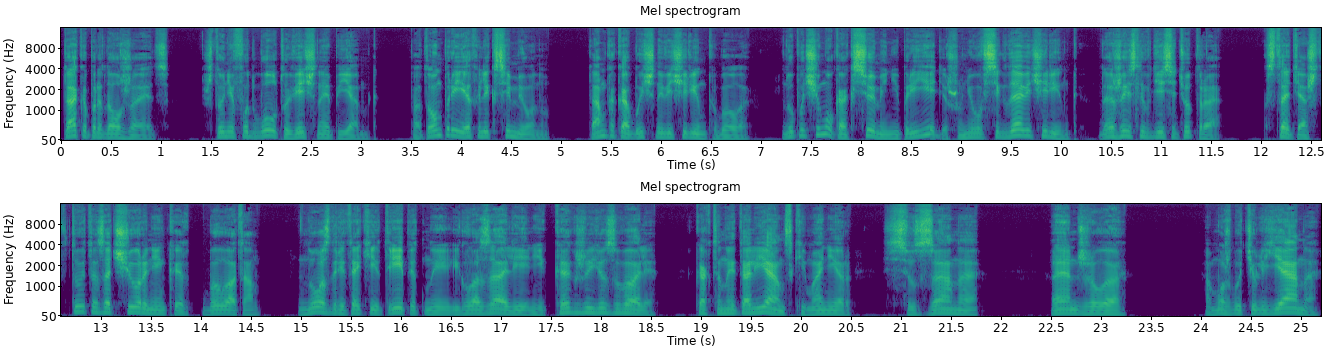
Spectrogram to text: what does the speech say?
так и продолжается. Что не футбол, то вечная пьянка. Потом приехали к Семену. Там, как обычно, вечеринка была. Ну почему, как к Семе не приедешь, у него всегда вечеринка, даже если в 10 утра. Кстати, а что это за черненькая была там? Ноздри такие трепетные и глаза оленей. Как же ее звали? Как-то на итальянский манер. Сюзанна, Энджела, а может быть, Ульяна?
